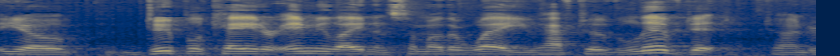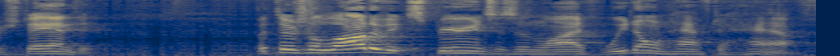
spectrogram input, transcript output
you know, duplicate or emulate in some other way. You have to have lived it to understand it. But there's a lot of experiences in life we don't have to have.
